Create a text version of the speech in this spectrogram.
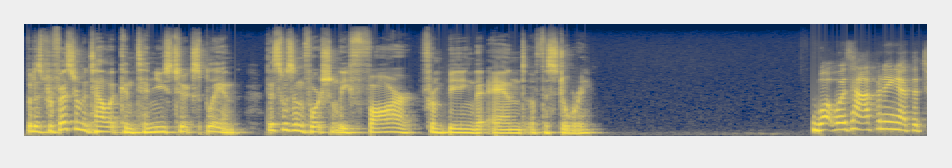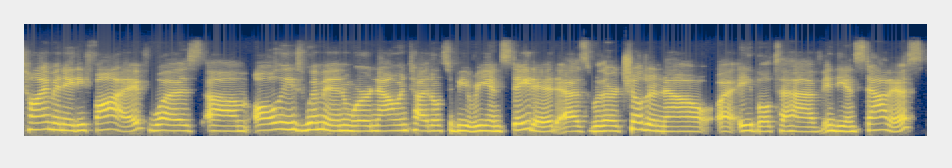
But as Professor Metallic continues to explain, this was unfortunately far from being the end of the story what was happening at the time in 85 was um, all these women were now entitled to be reinstated as with their children now uh, able to have indian status.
